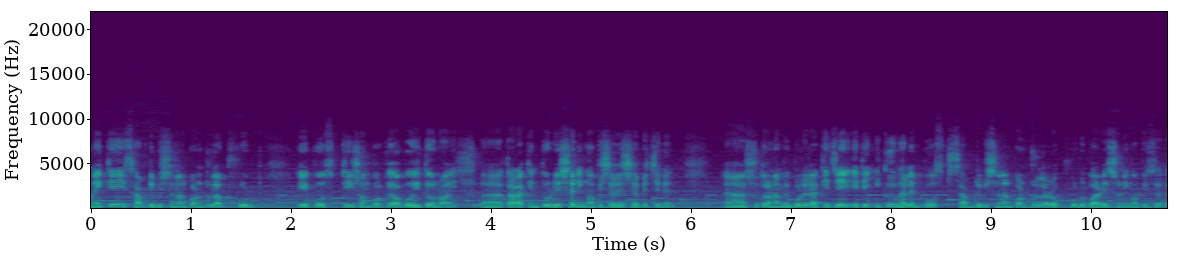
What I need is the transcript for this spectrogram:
অনেকেই sub divisional control of food এই পোস্টটি সম্পর্কে অবহিত নয় তারা কিন্তু রেশনিং অফিসার হিসেবে চেনেন। সুতরাং আমি বলে রাখি যে এটি equivalent post sub divisional controller of food বা রেশনিং অফিসার।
